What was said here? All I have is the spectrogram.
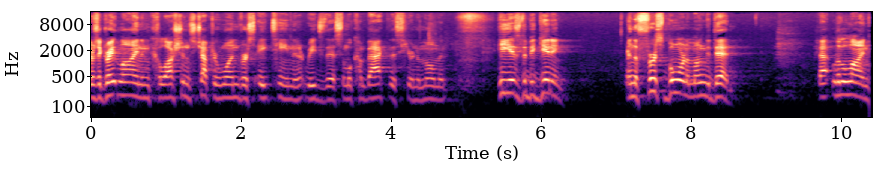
There's a great line in Colossians chapter 1 verse 18 and it reads this and we'll come back to this here in a moment. He is the beginning and the firstborn among the dead. That little line,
